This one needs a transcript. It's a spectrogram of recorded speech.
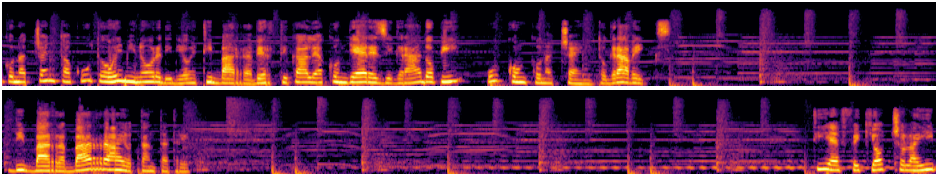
con accento acuto e minore di Dio e T barra verticale A con dieresi grado P, U con con accento grave X. D barra barra e 83. TF chiocciola Y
